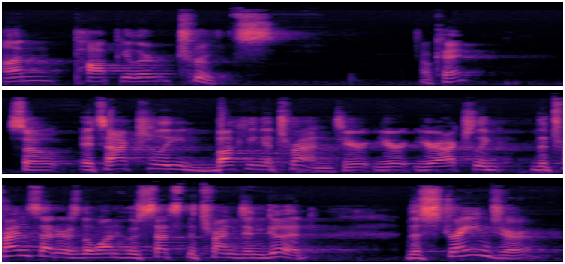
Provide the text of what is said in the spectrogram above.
unpopular truths. Okay? So it's actually bucking a trend. You're, you're, you're actually, the trendsetter is the one who sets the trend in good. The stranger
